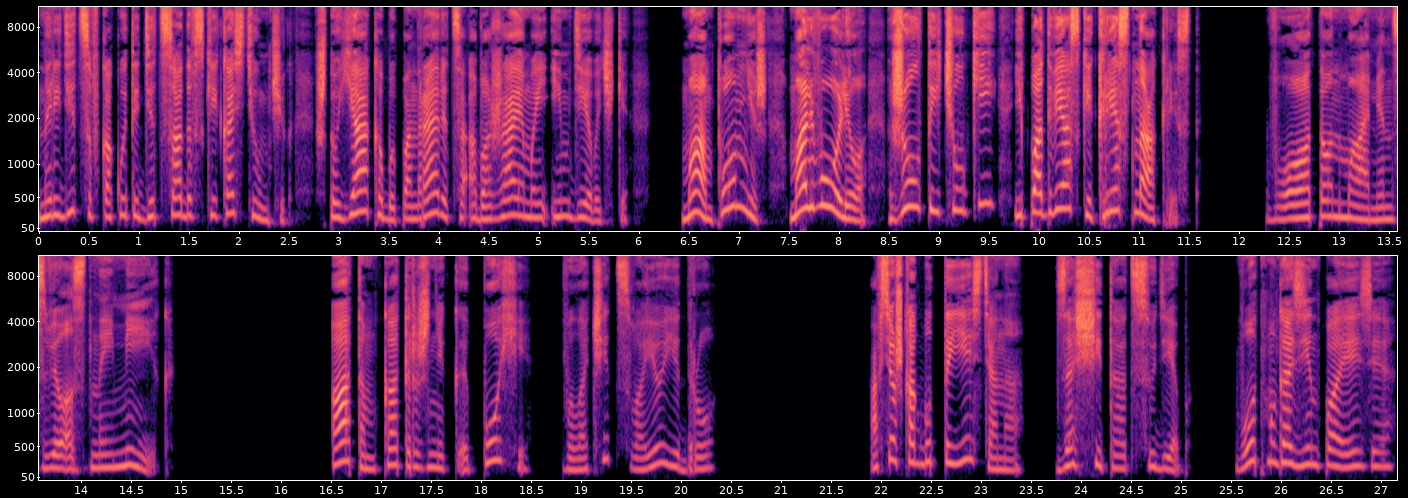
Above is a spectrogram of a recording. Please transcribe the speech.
нарядиться в какой-то детсадовский костюмчик, что якобы понравится обожаемой им девочке. «Мам, помнишь? Мальволио! Желтые чулки и подвязки крест-накрест!» Вот он, мамин звездный миг. Атом-каторжник эпохи волочит свое ядро а все ж как будто есть она, защита от судеб. Вот магазин поэзия,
